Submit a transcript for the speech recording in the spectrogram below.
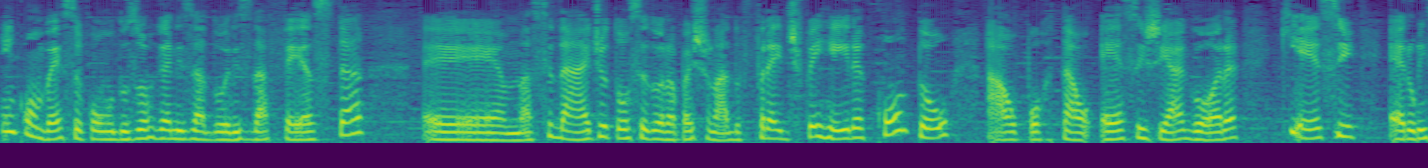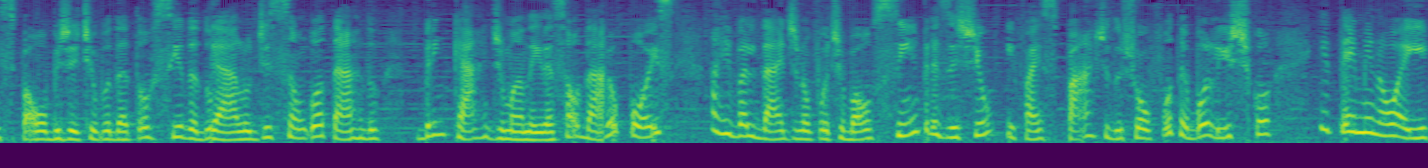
Em conversa com um dos organizadores da festa, é, na cidade, o torcedor apaixonado Fred Ferreira contou ao portal SG Agora que esse era o principal objetivo da torcida do Galo de São Gotardo, brincar de maneira saudável, pois a rivalidade no futebol sempre existiu e faz parte do show futebolístico e terminou aí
